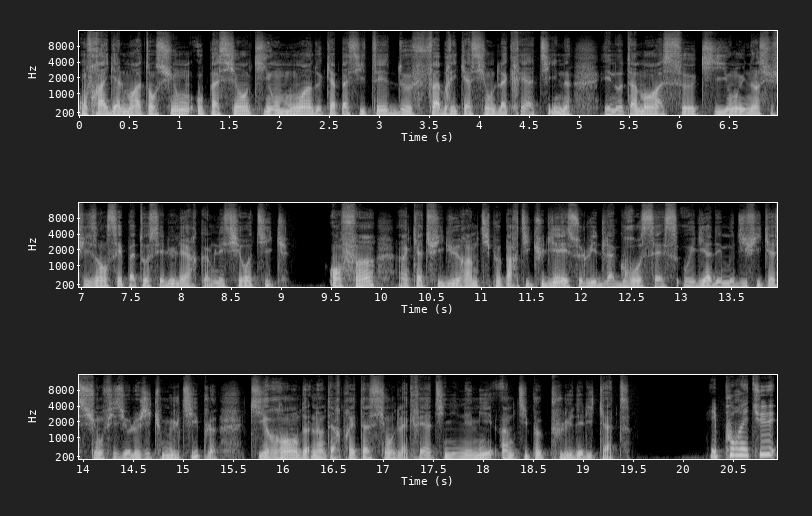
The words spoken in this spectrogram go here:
On fera également attention aux patients qui ont moins de capacité de fabrication de la créatine, et notamment à ceux qui ont une insuffisance hépatocellulaire, comme les cirrhotiques. Enfin, un cas de figure un petit peu particulier est celui de la grossesse, où il y a des modifications physiologiques multiples qui rendent l'interprétation de la créatininémie un petit peu plus délicate. Et pourrais-tu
